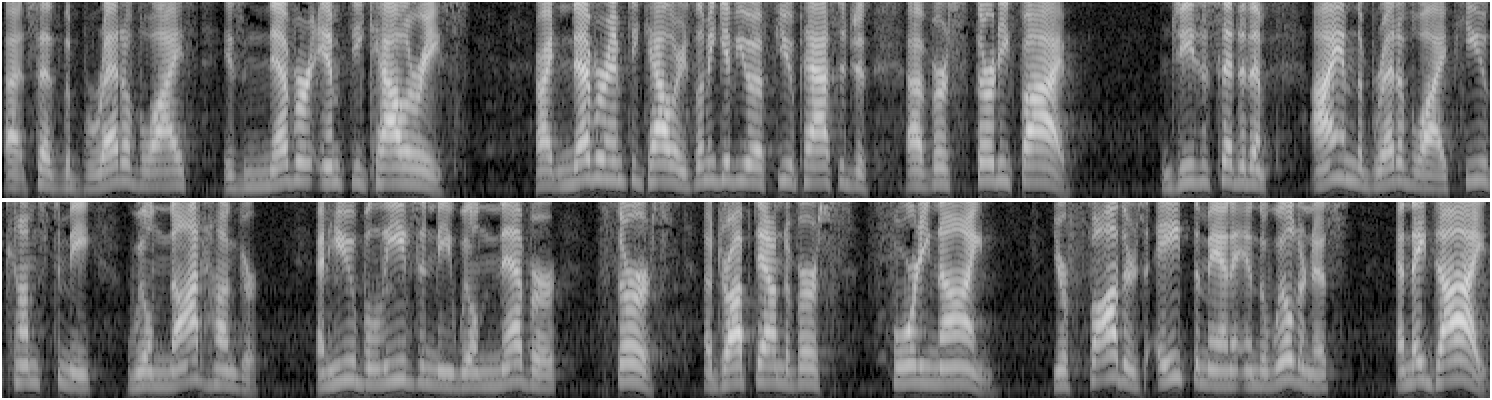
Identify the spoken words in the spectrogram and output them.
uh, says the bread of life is never empty calories. All right, never empty calories. Let me give you a few passages. Uh, verse 35. Jesus said to them, I am the bread of life. He who comes to me will not hunger, and he who believes in me will never thirst. Now drop down to verse 49. Your fathers ate the manna in the wilderness, and they died.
